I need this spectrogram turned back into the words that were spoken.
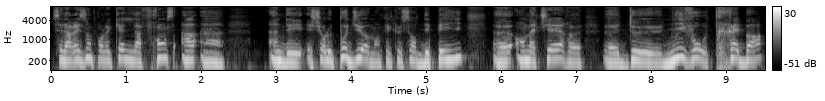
C'est la raison pour laquelle la France a un, un des, est sur le podium en quelque sorte des pays euh, en matière euh, euh, de niveau très bas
